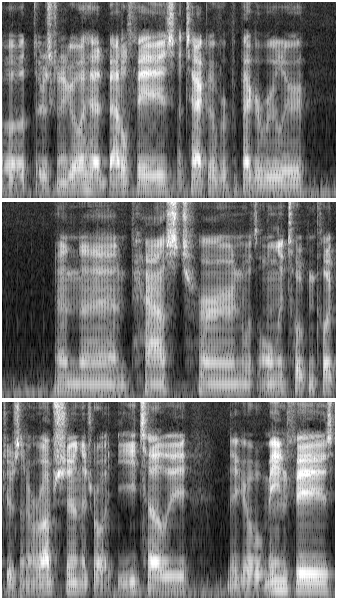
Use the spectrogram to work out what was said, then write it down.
But they're just going to go ahead, battle phase, attack over Pepega Ruler, and then pass turn with only token collectors and eruption. They draw E-Telly. They go main phase,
